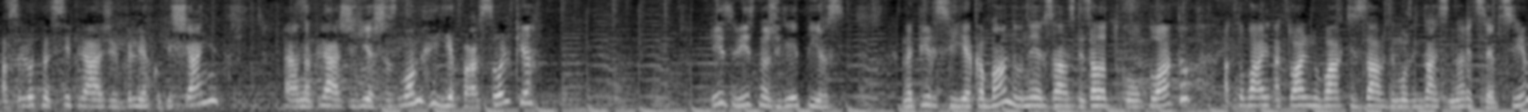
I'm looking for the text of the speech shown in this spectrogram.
Абсолютно всі пляжі в Белеку піщані. Е, На пляжі є шезлонги, є парасольки. І, звісно ж, є пірс. На пірсі є кабани, вони, як завжди, за додаткову плату. Актуаль- Актуальну вартість завжди можна дізнатися на рецепції.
